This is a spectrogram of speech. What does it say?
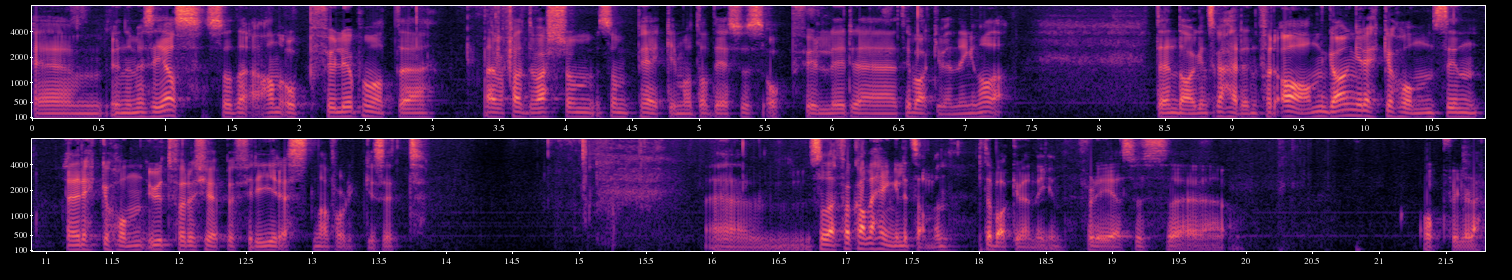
eh, under Messias. Så det, han oppfyller jo på en måte Det er i hvert fall et vers som, som peker mot at Jesus oppfyller eh, tilbakevendingen nå, da. Den dagen skal Herren for annen gang rekke hånden, sin, rekke hånden ut for å kjøpe fri resten av folket sitt. Ehm, så derfor kan det henge litt sammen, tilbakevendingen, fordi Jesus eh, oppfyller det.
